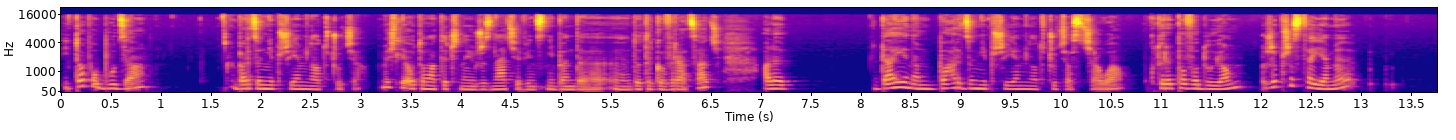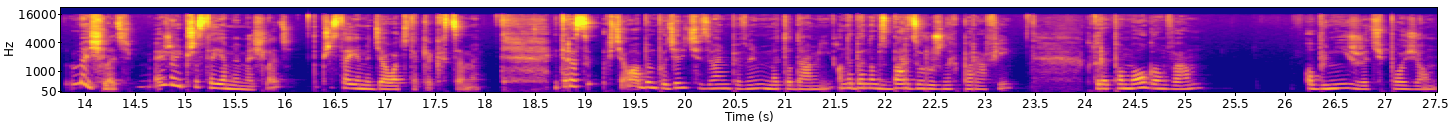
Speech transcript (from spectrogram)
I to pobudza bardzo nieprzyjemne odczucia. Myśli automatyczne już znacie, więc nie będę e, do tego wracać, ale daje nam bardzo nieprzyjemne odczucia z ciała, które powodują, że przestajemy myśleć. Jeżeli przestajemy myśleć, przestajemy działać tak, jak chcemy. I teraz chciałabym podzielić się z Wami pewnymi metodami. One będą z bardzo różnych parafii, które pomogą Wam obniżyć poziom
